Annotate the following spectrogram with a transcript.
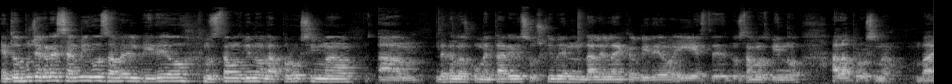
Entonces, muchas gracias amigos a ver el video. Nos estamos viendo la próxima. Um, dejen los comentarios, suscriben, dale like al video y este, nos estamos viendo a la próxima. Bye.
